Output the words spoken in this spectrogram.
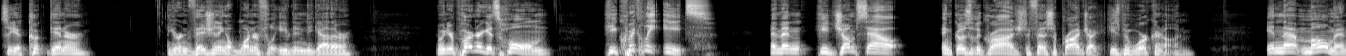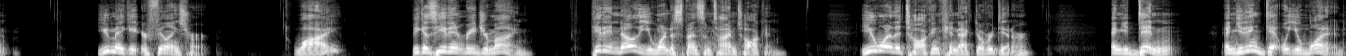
So you cook dinner, you're envisioning a wonderful evening together. When your partner gets home, he quickly eats and then he jumps out and goes to the garage to finish a project he's been working on. In that moment, you may get your feelings hurt. Why? Because he didn't read your mind. He didn't know that you wanted to spend some time talking. You wanted to talk and connect over dinner, and you didn't and you didn't get what you wanted,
